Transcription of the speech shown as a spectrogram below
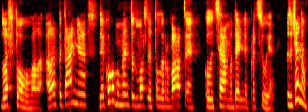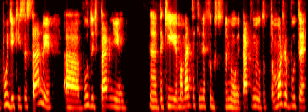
влаштовувала. Але питання до якого моменту можна толерувати, коли ця модель не працює? Звичайно, в будь-якій системі е, будуть певні такі моменти, які не функціонують. Так ну тобто може бути.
